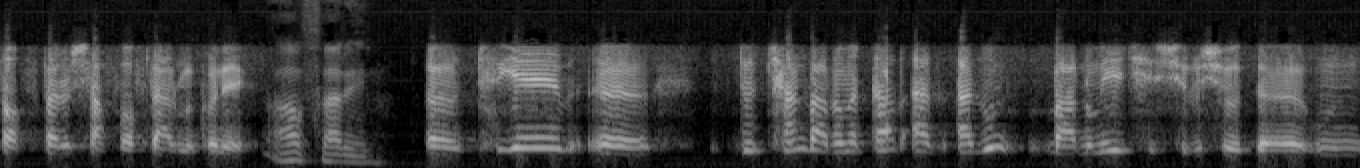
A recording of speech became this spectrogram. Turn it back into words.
صافتر و شفافتر می‌کنه. آفرین. توی دو چند برنامه قبل از, از اون برنامه چیز شروع شد؟ اون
